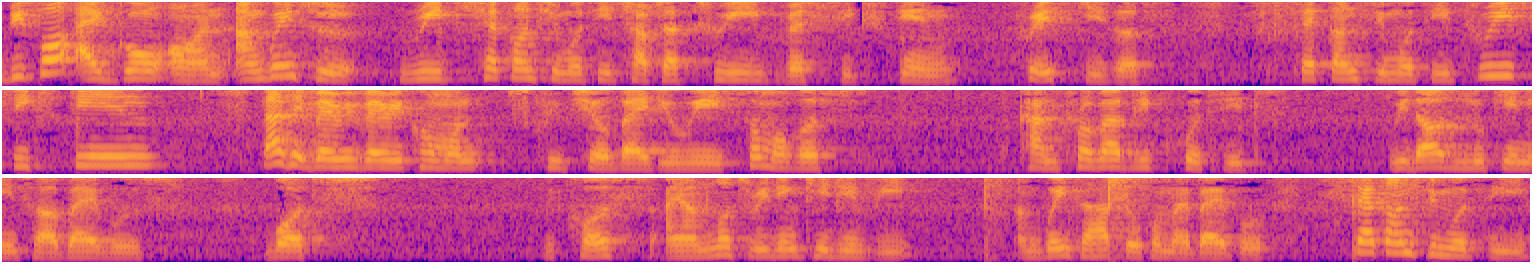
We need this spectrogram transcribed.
before I go on, I'm going to read 2 Timothy chapter 3, verse 16. Praise Jesus. 2 Timothy 3:16. that's a very, very common scripture, by the way. Some of us can probably quote it without looking into our Bibles. But because I am not reading KJV, I'm going to have to open my Bible. Second Timothy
